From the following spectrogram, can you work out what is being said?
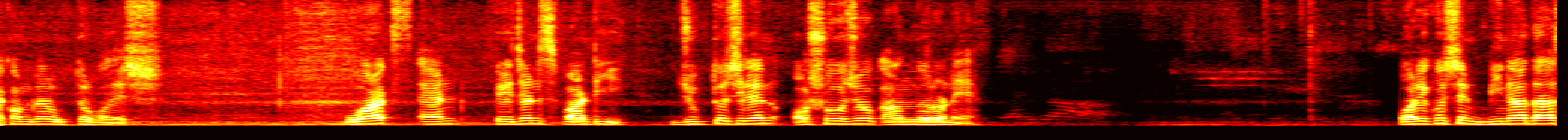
এখনকার Uttar Pradesh. Workers and peasants party যুক্ত ছিলেন অসহযোগ আন্দোলনে। পরে কোশ্চেন বীণা দাস,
